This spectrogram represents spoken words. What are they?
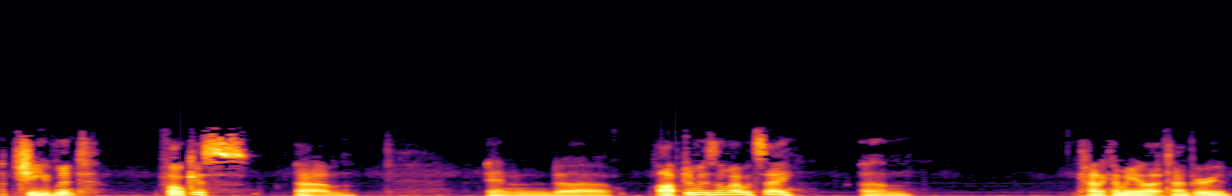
achievement focus um, and uh, optimism, I would say, um, kind of coming out of that time period.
